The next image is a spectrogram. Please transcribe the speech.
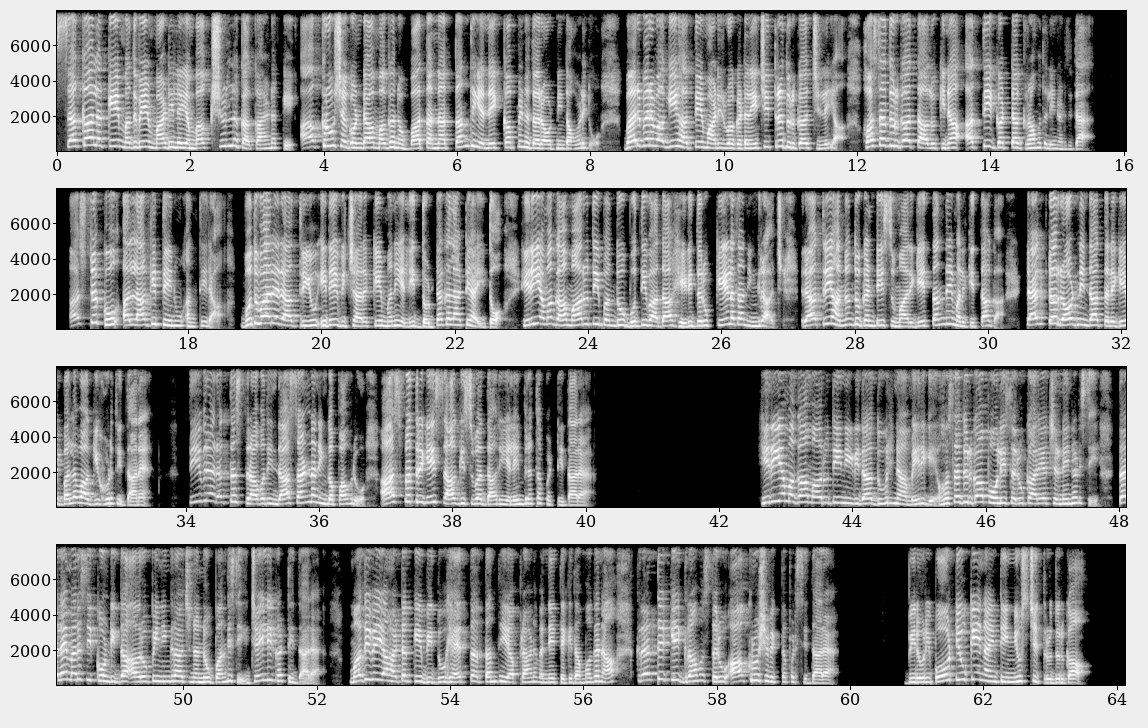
ಸಕಾಲಕ್ಕೆ ಮದುವೆ ಮಾಡಿಲ್ಲ ಎಂಬ ಕ್ಷುಲ್ಲಕ ಕಾರಣಕ್ಕೆ ಆಕ್ರೋಶಗೊಂಡ ಮಗನೊಬ್ಬ ತನ್ನ ತಂದೆಯನ್ನೇ ಕಬ್ಬಿಣದ ರಾಡ್ನಿಂದ ಹೊಡೆದು ಬರ್ಬರವಾಗಿ ಹತ್ಯೆ ಮಾಡಿರುವ ಘಟನೆ ಚಿತ್ರದುರ್ಗ ಜಿಲ್ಲೆಯ ಹೊಸದುರ್ಗ ತಾಲೂಕಿನ ಅತ್ತಿಘಟ್ಟ ಗ್ರಾಮದಲ್ಲಿ ನಡೆದಿದೆ. ಅಷ್ಟಕ್ಕೂ ಅಲ್ಲಾಗಿದ್ದೇನು ಅಂತೀರಾ? ಬುಧವಾರ ರಾತ್ರಿಯೂ ಇದೇ ವಿಚಾರಕ್ಕೆ ಮನೆಯಲ್ಲಿ ದೊಡ್ಡ ಗಲಾಟೆ ಆಯಿತು. ಹಿರಿಯ ಮಗ ಮಾರುತಿ ಬಂದು ಬುದ್ಧಿವಾದ ಹೇಳಿದ್ದರೂ ಕೇಳದ ನಿಂಗರಾಜ್, ರಾತ್ರಿ ಹನ್ನೊಂದು ಗಂಟೆ ಸುಮಾರಿಗೆ ತಂದೆ ಮಲಗಿದ್ದಾಗ ಟ್ರ್ಯಾಕ್ಟರ್ ರಾಡ್ನಿಂದ ತಲೆಗೆ ಬಲವಾಗಿ ಹೊಡೆದಿದ್ದಾನೆ. ತೀವ್ರ ರಕ್ತಸ್ರಾವದಿಂದ ಸಣ್ಣ ನಿಂಗಪ್ಪ ಅವರು ಆಸ್ಪತ್ರೆಗೆ ಸಾಗಿಸುವ ದಾರಿಯಲ್ಲಿ ಮೃತಪಟ್ಟಿದ್ದಾರೆ. ಹಿರಿಯ ಮಗ ಮಾರುತಿ ನೀಡಿದ ದೂರಿನ ಮೇರೆಗೆ ಹೊಸದುರ್ಗ ಪೊಲೀಸರು ಕಾರ್ಯಾಚರಣೆ ನಡೆಸಿ ತಲೆಮರೆಸಿಕೊಂಡಿದ್ದ ಆರೋಪಿ ನಿಂಗರಾಜ್ನನ್ನು ಬಂಧಿಸಿ ಜೈಲಿಗಟ್ಟಿದ್ದಾರೆ. ಮದುವೆಯ ಹಠಕ್ಕೆ ಬಿದ್ದು ಹೆತ್ತ ತಂದೆಯ ಪ್ರಾಣವನ್ನೇ ತೆಗೆದ ಮಗನ ಕೃತ್ಯಕ್ಕೆ ಗ್ರಾಮಸ್ಥರು ಆಕ್ರೋಶ ವ್ಯಕ್ತಪಡಿಸಿದ್ದಾರೆ. Bureau report UK nineteen news Chitradurga.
